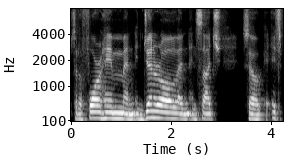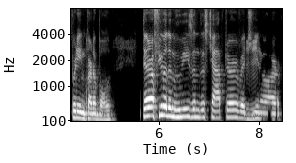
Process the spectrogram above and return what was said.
sort of for him and in general and, and such. So it's pretty incredible. There are a few other movies in this chapter which, mm-hmm. you know, are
